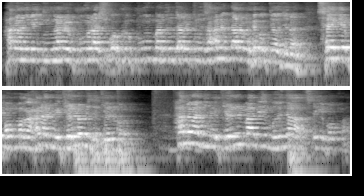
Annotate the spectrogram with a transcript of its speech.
하나님의 인간을 구원하시고 그 구원받은 자를 통해서 하는 나라가 회복되어지는 세계 복마가 하나님의 결론이다. 결론. 하나님의 결말이 뭐냐? 세계 복마.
